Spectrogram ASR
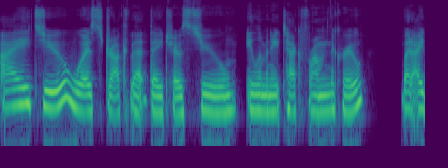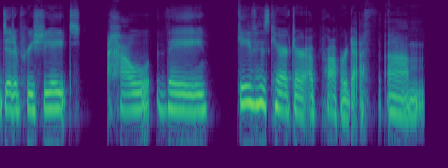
I too was struck that they chose to eliminate Tech from the crew, but I did appreciate how they gave his character a proper death, um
